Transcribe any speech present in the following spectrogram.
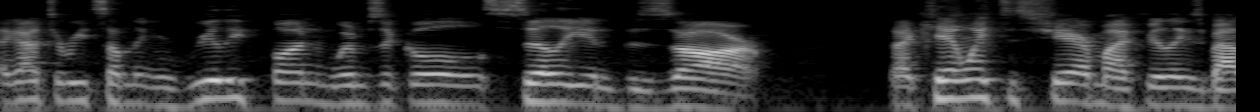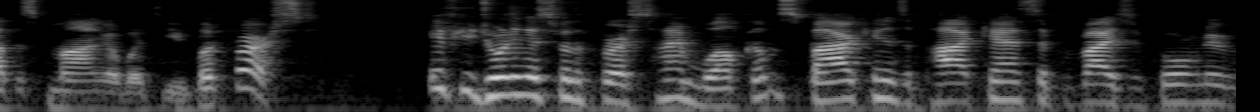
I got to read something really fun, whimsical, silly, and bizarre. And I can't wait to share my feelings about this manga with you. But first, if you're joining us for the first time, welcome. Spiraken is a podcast that provides informative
